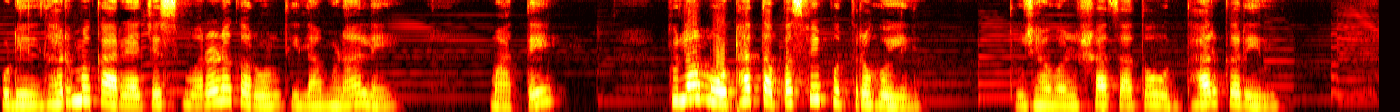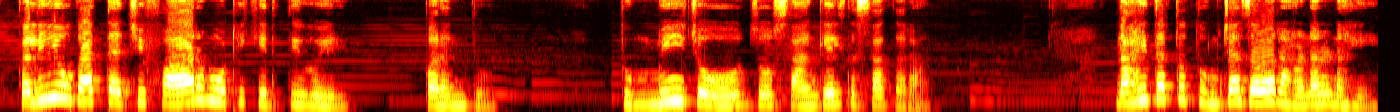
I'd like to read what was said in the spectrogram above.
पुढील धर्मकार्याचे स्मरण करून तिला म्हणाले माते तुला मोठा तपस्वी पुत्र होईल. तुझ्या वंशाचा तो उद्धार करील. कलियुगात त्याची फार मोठी कीर्ती होईल. परंतु तुम्ही जो जो सांगेल तसा करा. नाहीतर तो तुमच्याजवळ राहणार नाही.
